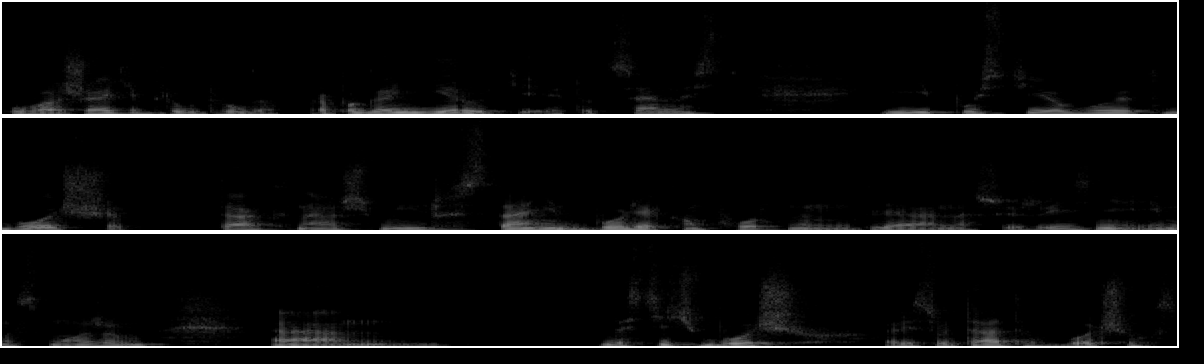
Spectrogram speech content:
уважайте друг друга, пропагандируйте эту ценность, и пусть ее будет больше, так наш мир станет более комфортным для нашей жизни, и мы сможем эм, достичь больших результатов, больших успехов.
